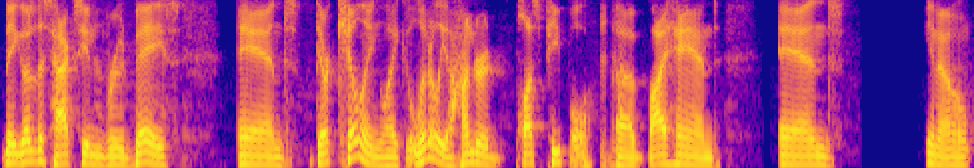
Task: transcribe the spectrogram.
they go to this Haxion Brood base and they're killing like literally a hundred plus people Mhm. uh, by hand, and you know,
